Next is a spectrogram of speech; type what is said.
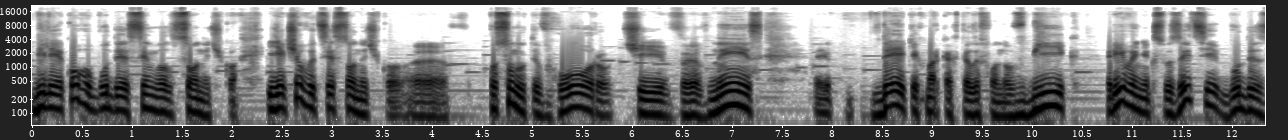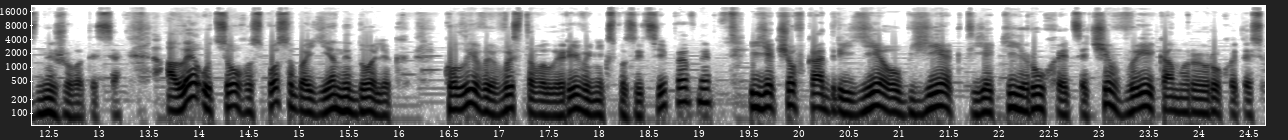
біля якого буде символ сонечко. І якщо ви це сонечко е, посунути вгору чи вниз, е, в деяких марках телефону в бік, рівень експозиції буде знижуватися. Але у цього способу є недолік. Коли ви виставили рівень експозиції певний, і якщо в кадрі є об'єкт, який рухається, чи ви камерою рухаєтесь,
